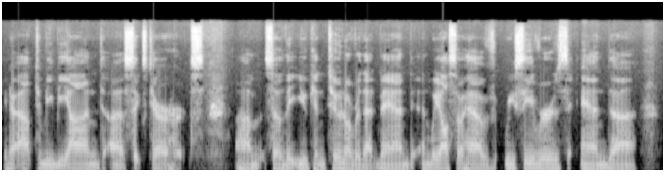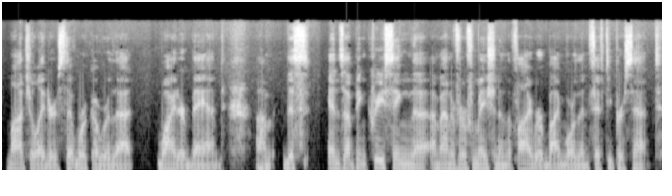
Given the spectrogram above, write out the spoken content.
you know, out to be beyond uh, six terahertz, um, so that you can tune over that band. And we also have receivers and uh, modulators that work over that wider band. Um, this ends up increasing the amount of information in the fiber by more than fifty percent.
